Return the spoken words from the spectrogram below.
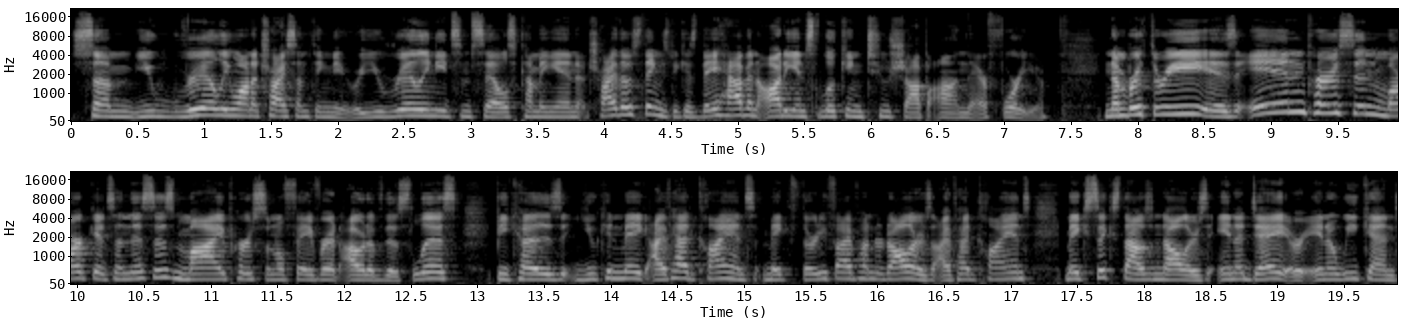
some you really want to try something new or you really need some sales coming in try those things because they have an audience looking to shop on there for you. Number three is in-person markets and this is my personal favorite out of this list because you can make i've had clients make $3500 i've had clients make $6000 in a day or in a weekend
